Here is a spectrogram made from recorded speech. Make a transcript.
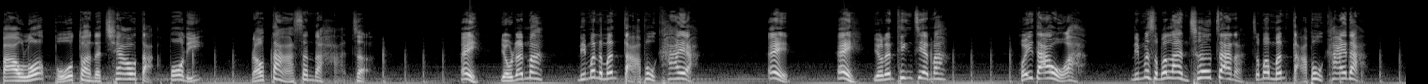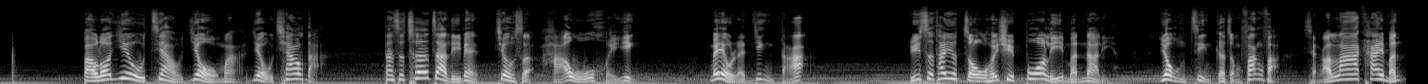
保罗不断的敲打玻璃，然后大声的喊着：“哎，有人吗？你们的门打不开呀！”哎哎，有人听见吗？回答我啊！你们什么烂车站啊？怎么门打不开的？保罗又叫又骂又敲打，但是车站里面就是毫无回应，没有人应答。于是他又走回去玻璃门那里，用尽各种方法想要拉开门，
